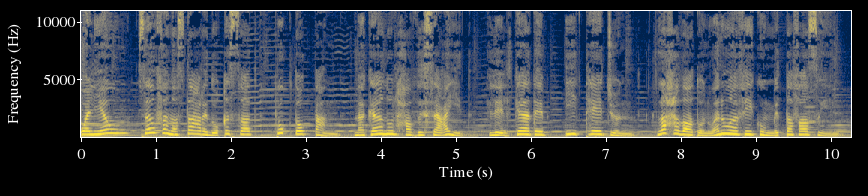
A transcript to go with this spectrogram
واليوم سوف نستعرض قصة بوك دوك بانغ مكان الحظ السعيد للكاتب إي تي جون لحظات ونوافيكم بالتفاصيل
